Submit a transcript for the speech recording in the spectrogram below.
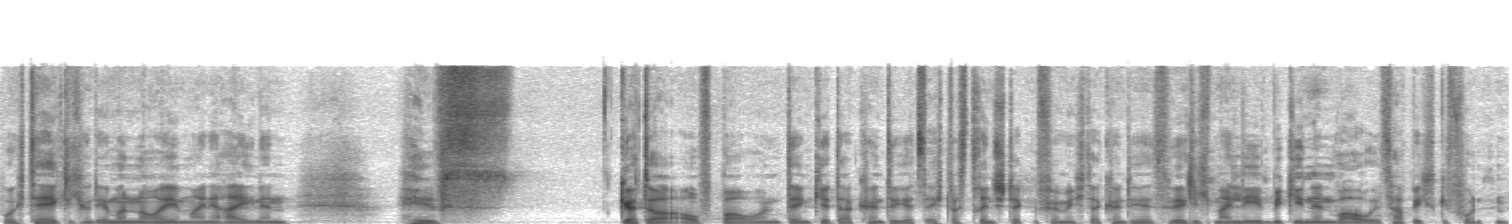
Wo ich täglich und immer neu meine eigenen Hilfsgötter aufbaue und denke, da könnte jetzt echt was drinstecken für mich, da könnte jetzt wirklich mein Leben beginnen. Wow, jetzt habe ich es gefunden.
